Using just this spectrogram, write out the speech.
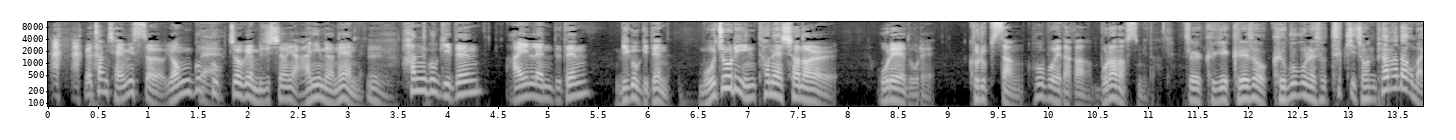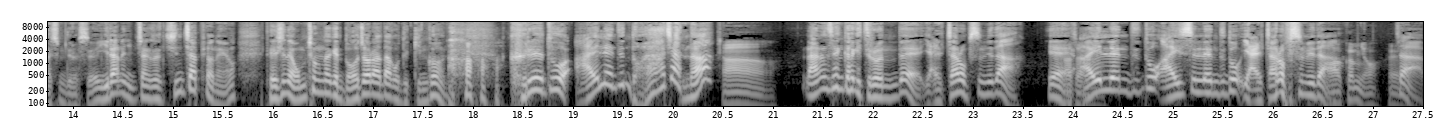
그러니까 참 재밌어요. 영국 네. 국적의 뮤지션이 아니면은 음. 한국이든 아일랜드든 미국이든 모조리 international 올해의 노래 그룹상 후보에다가 몰아넣습니다. 저 그게 그래서 그 부분에서 특히 전 편하다고 말씀드렸어요. 일하는 입장에서는 진짜 편해요. 대신에 엄청나게 너절하다고 느낀 건 그래도 아일랜드 넣어야 하지 않나? 아, 라는 생각이 들었는데 얄짤없습니다. 예, 맞아요. 아일랜드도 아이슬랜드도 얄짤없습니다. 아 그럼요. 예. 자,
